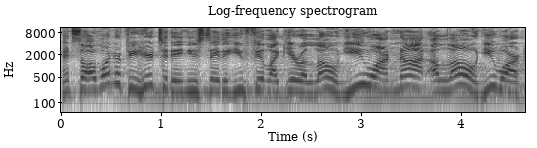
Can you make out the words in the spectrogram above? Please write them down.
And so I wonder if you're here today and you say that you feel like you're alone. You are not alone. You are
